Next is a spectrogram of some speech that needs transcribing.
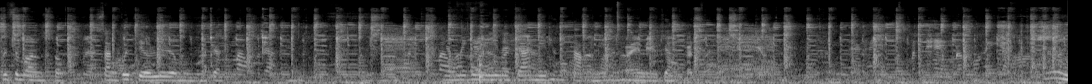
มอืมมาก็จะมาสั่งก๋วยเตี๋ยวเรือหมูจ้ะยังไม่แค่นี้นะจ๊ะมีทั้งตับมีทั้งหมูจ้ะอืม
